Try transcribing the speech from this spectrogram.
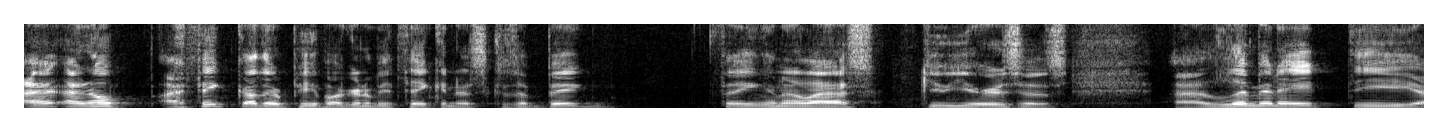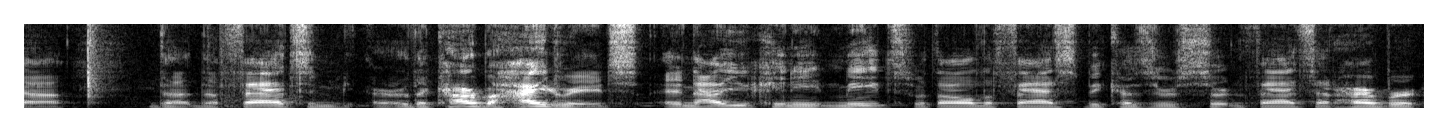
I, I know, I think other people are going to be thinking this because a big thing in the last few years is uh, eliminate the, uh, the, the fats and or the carbohydrates, and now you can eat meats with all the fats because there's certain fats that harbor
